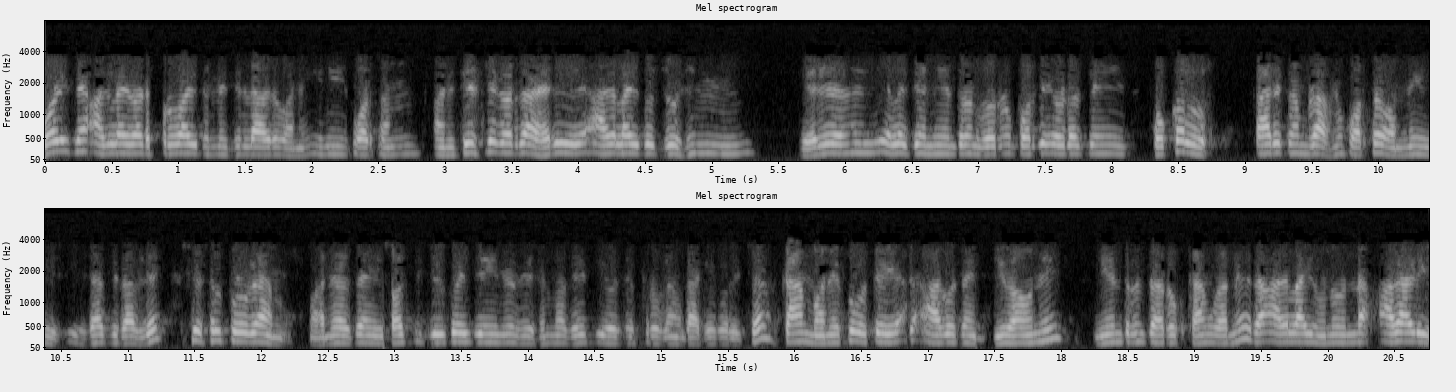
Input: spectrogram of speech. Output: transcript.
बढी चाहिँ आगलाईबाट प्रभावित हुने जिल्लाहरू भने यिनी पर्छन्। अनि त्यसले गर्दाखेरि आगलाईको जोखिम हेरेर यसलाई चाहिँ नियन्त्रण गर्नुपर्छ। एउटा चाहिँ फोकल कार्यक्रम राख्नुपर्छ भन्ने हिसाब किताबले स्पेसल प्रोग्राम भनेर चाहिँ सचिवज्यूकै इनोभेसनमा चाहिँ यो चाहिँ प्रोग्राम राखेको रहेछ। काम भनेको त्यही आगो चाहिँ निभाउने नियन्त्रण तथा रोकथाम गर्ने र आग लागि हुनुभन्दा अगाडि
